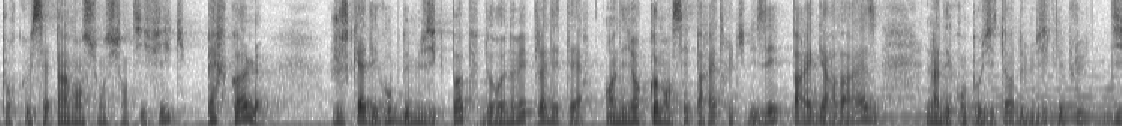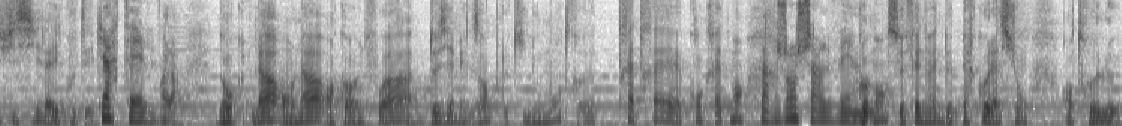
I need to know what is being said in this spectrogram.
pour que cette invention scientifique percole jusqu'à des groupes de musique pop de renommée planétaire, en ayant commencé par être utilisé par Edgar Varèse, l'un des compositeurs de musique les plus difficiles à écouter. Cartel. Voilà. Donc là, on a encore une fois un deuxième exemple qui nous montre très très concrètement Par Jean-Charles Verne. comment ce phénomène de percolation entre le,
